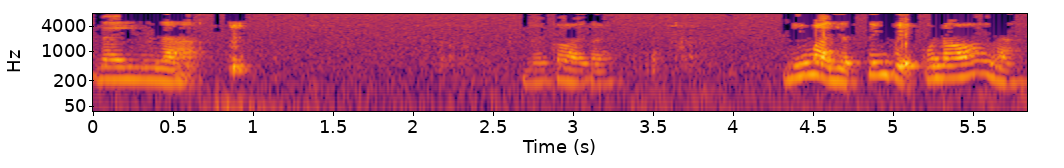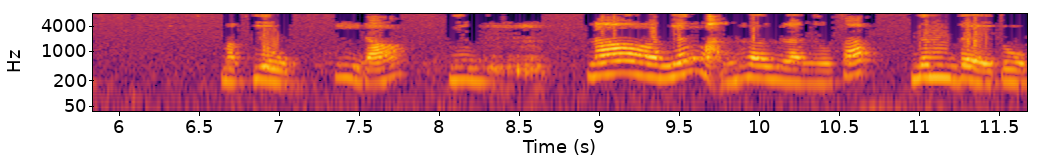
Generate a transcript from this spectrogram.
Đây là để coi coi nếu mà dịch tiếng việt của nó là mặc dù cái gì đó nhưng nó nhấn mạnh hơn là ngữ pháp ninh đề tù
